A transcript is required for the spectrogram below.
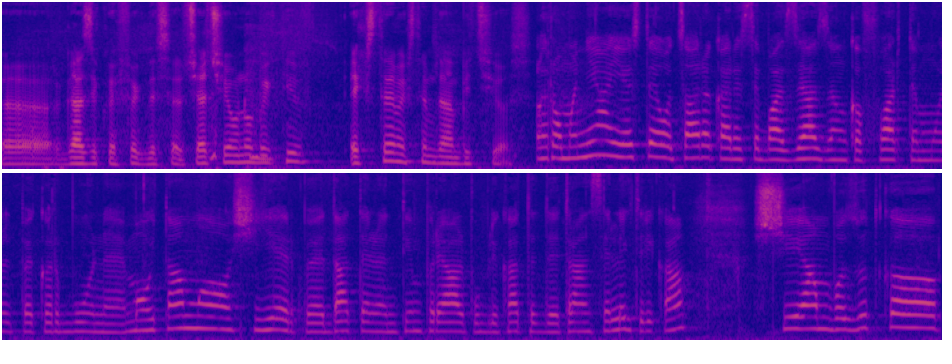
uh, gaze cu efect de seră, ceea ce e un obiectiv extrem, extrem de ambițios. România este o țară care se bazează încă foarte mult pe cărbune. Mă uitam uh, și ieri pe datele în timp real publicate de Transelectrica și am văzut că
